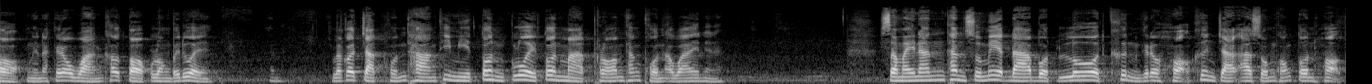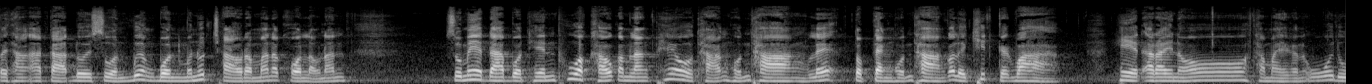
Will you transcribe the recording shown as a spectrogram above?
ตอกเนี่ยนะก็หวานข้าวตอกลงไปด้วย แล้วก็จัดหนทางที่มีต้นกล้วยต้นหมากพร้อมทั้งผลเอาไว้เนี่ยนะ สมัยนั้นท่านสุเมธดาบทโลดขึ้นเรียกเหาะขึ้นจากอาสมของตนเหาะไปทางอากาศ โดยส่วนเบื้องบนมนุษย์ชาวรัมมนครเหล่านั้น สุเมธดาบทเห็นพวกเขากำลังแผ่วถางหนทาง และตกแต่งหนทางก็เลยคิดกันว่า เหตุอะไรเนาะทำไมกันโอ้ดู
